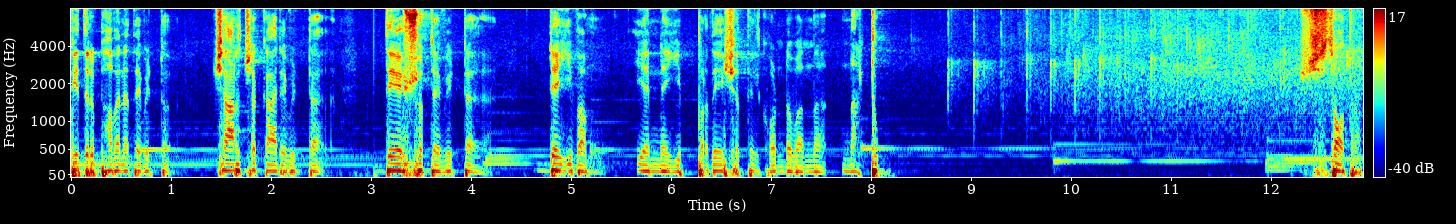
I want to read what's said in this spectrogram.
പിതൃഭവനത്തെ വിട്ട് ചാർച്ചക്കാരെ വിട്ട് ദേശത്തെ വിട്ട് ദൈവം എന്നെ ഈ പ്രദേശത്തിൽ കൊണ്ടുവന്ന് നട്ടു. സ്തോത്രം.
